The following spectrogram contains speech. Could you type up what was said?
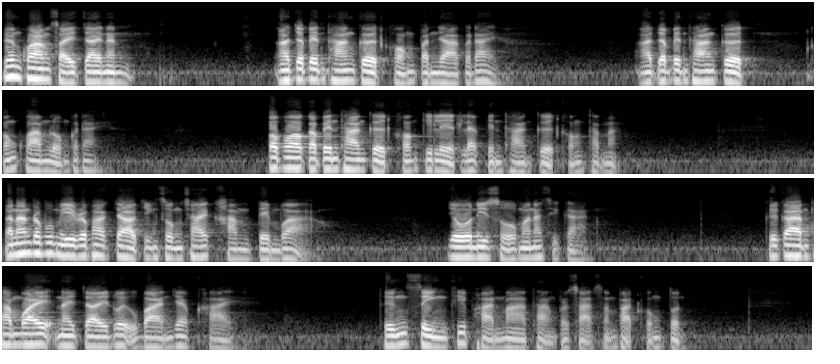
เรื่องความใส่ใจนั้น อาจจะเป็นทางเกิดของปัญญาก็ได้ อาจจะเป็นทางเกิดของความหลงก็ได้ พอๆกับเป็นทางเกิดของกิเลสและเป็นทางเกิดของธรรมะดังนั้นพระผู้มีพระภาคเจ้าจึงทรงใช้คำเต็มว่า โยนิโสมนสิการ คือการทำไว้ในใจด้วยอุบายแยบคาย ถึงสิ่งที่ผ่านมาทางประสาทสัมผัสของตน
